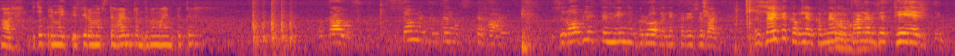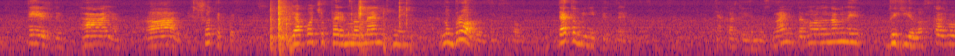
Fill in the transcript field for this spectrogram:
Галь, буде прямий ефір, а ми встигаємо там, де ми маємо піти. Наталочка, все ми дитина встигає. Зробляйте нині брови, не переживайте. Ви Знаєте, кавалерка, мене. Наталя вже тиждень, тиждень. Галя, Галя, що ти хочеш? Я хочу перманентний, ну брови. Де то мені піти? Я кажу, я не знаю, та, ну, але вона мене доїла, скажу вам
